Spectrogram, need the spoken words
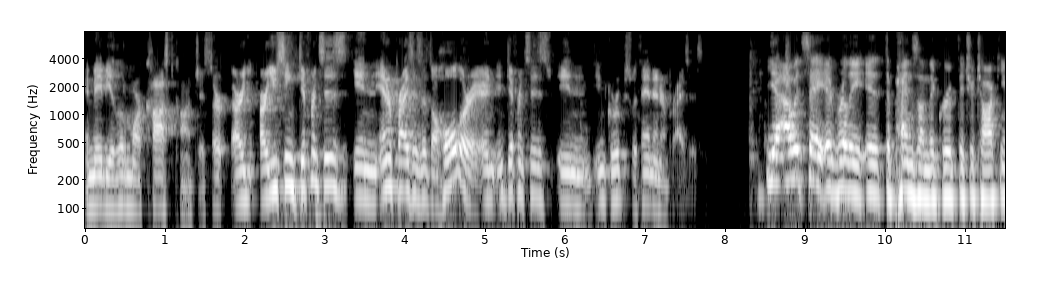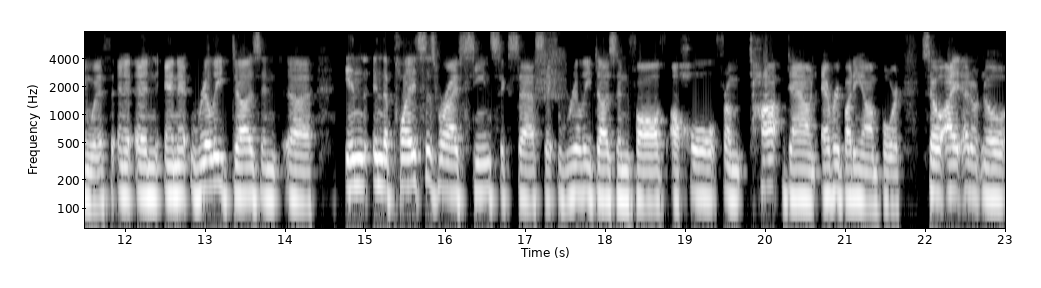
and maybe a little more cost conscious. Are are are you seeing differences in enterprises as a whole, or in, in differences in in groups within enterprises? Yeah, I would say it really it depends on the group that you're talking with, and and and it really does. And uh, in in the places where I've seen success, it really does involve a whole from top down, everybody on board. So I, I don't know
